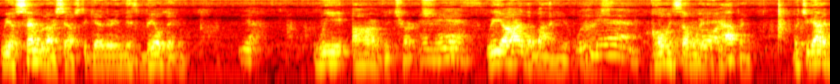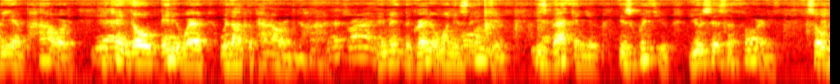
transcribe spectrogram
We assemble ourselves together in this building. Yeah. We are the church. Amen. We are the body of Christ. Amen. Going somewhere to happen. But you gotta be empowered. You can't go anywhere without the power of God. That's right. Amen. The greater one is in you. He's Yes. backing you. He's with you. Use his authority. So Yes.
